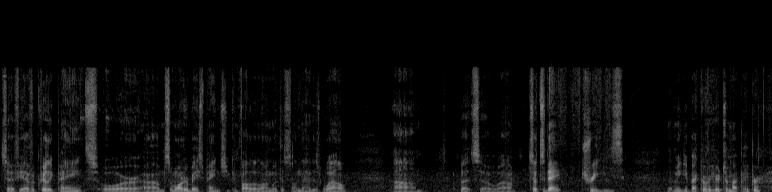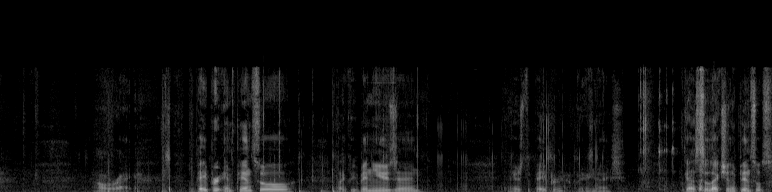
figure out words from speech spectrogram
So if you have acrylic paints or um, some water-based paints, you can follow along with us on that as well. Um, but so uh, so today, trees. Let me get back over here to my paper. All right, paper and pencil, like we've been using. There's the paper, very nice. Got a selection of pencils.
